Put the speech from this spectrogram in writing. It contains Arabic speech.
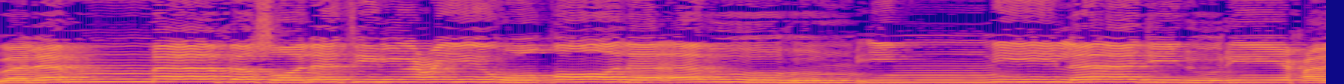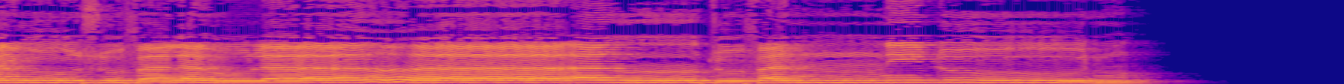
ولما فصلت العير قال أبوهم إني لاجد ريح يوسف لولا أن تفندون.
